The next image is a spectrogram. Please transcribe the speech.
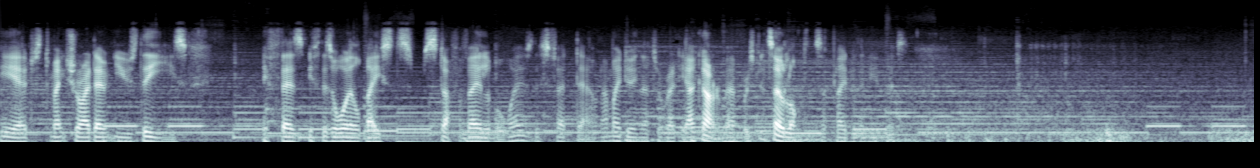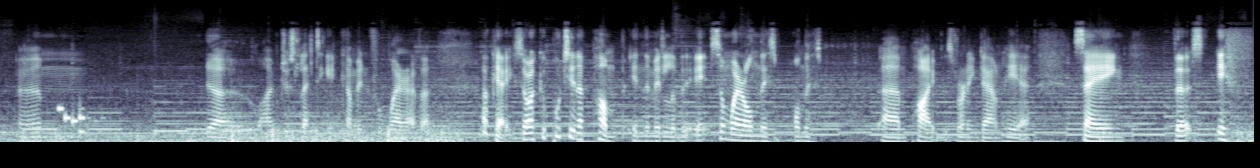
here just to make sure I don't use these if there's if there's oil-based stuff available. Where's this fed down? Am I doing that already? I can't remember. It's been so long since I've played with any of this. Um, no, I'm just letting it come in from wherever. Okay, so I could put in a pump in the middle of it, somewhere on this on this um, pipe that's running down here, saying that if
